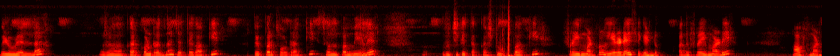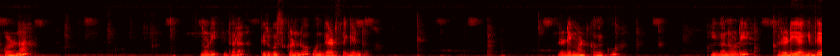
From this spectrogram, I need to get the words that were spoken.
ಬೆಳ್ಳುಳ್ಳಿ ಎಲ್ಲ ಕರ್ಕೊಂಡಿರೋದನ್ನ ಜೊತೆಗೆ ಹಾಕಿ ಪೆಪ್ಪರ್ ಪೌಡ್ರ್ ಹಾಕಿ ಸ್ವಲ್ಪ ಮೇಲೆ ರುಚಿಗೆ ತಕ್ಕಷ್ಟು ಉಪ್ಪು ಹಾಕಿ ಫ್ರೈ ಮಾಡ್ಕೊಂಡು ಎರಡೇ ಸೆಕೆಂಡು ಅದು ಫ್ರೈ ಮಾಡಿ ಆಫ್ ಮಾಡ್ಕೊಳ್ಳೋಣ. ನೋಡಿ ಈ ಥರ ತಿರುಗಿಸ್ಕೊಂಡು ಒಂದೆರಡು ಸೆಕೆಂಡು ರೆಡಿ ಮಾಡ್ಕೋಬೇಕು. ಈಗ ನೋಡಿ ರೆಡಿಯಾಗಿದೆ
